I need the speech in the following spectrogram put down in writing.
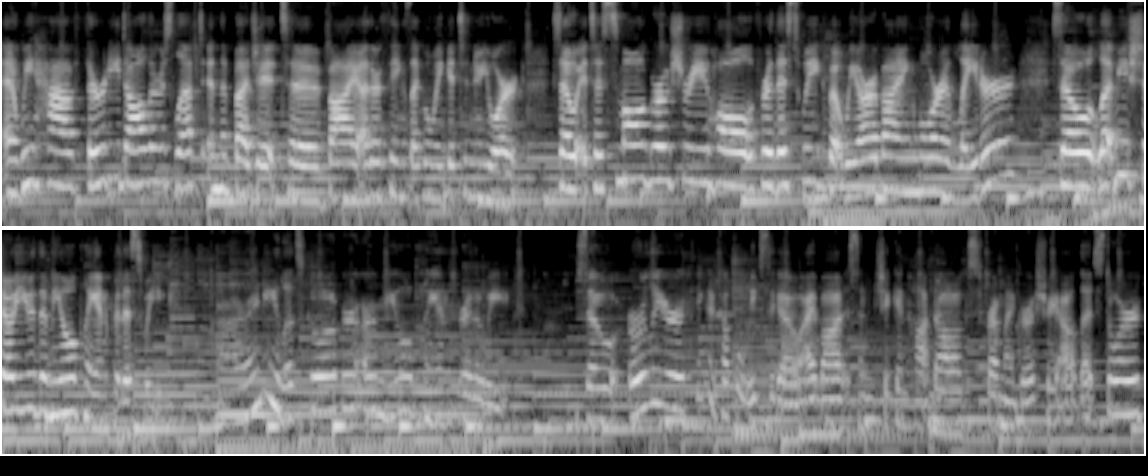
and we have $30 left in the budget to buy other things like when we get to New York. So it's a small grocery haul for this week, but we are buying more later. So let me show you the meal plan for this week. Alrighty, let's go over our meal plan for the week. So earlier, I think a couple weeks ago, I bought some chicken hot dogs from my grocery outlet store.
